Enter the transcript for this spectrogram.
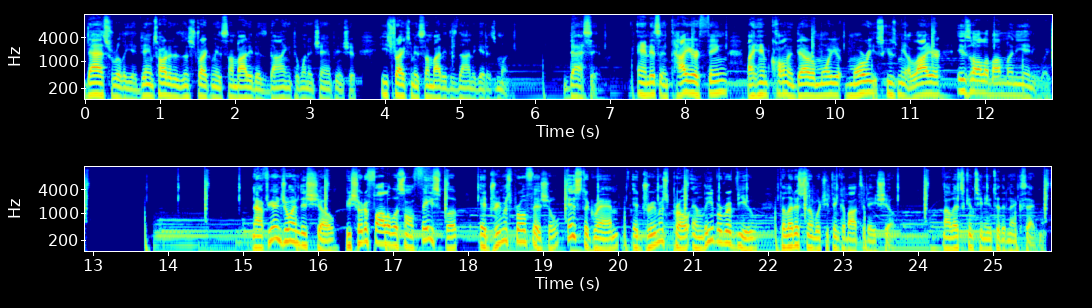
That's really it. James Harden doesn't strike me as somebody that's dying to win a championship. He strikes me as somebody that's dying to get his money. That's it. And this entire thing by him calling Daryl Morey, Morey, excuse me, a liar is all about money anyway. Now, if you're enjoying this show, be sure to follow us on Facebook at Dreamers Pro Official, Instagram at Dreamers Pro, and leave a review to let us know what you think about today's show. Now, let's continue to the next segment.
